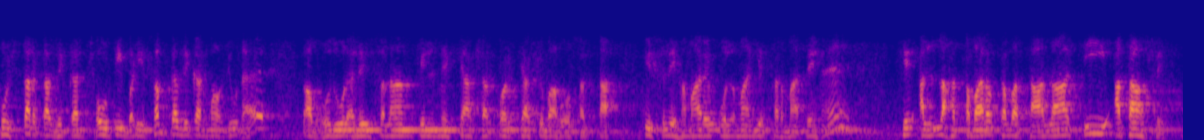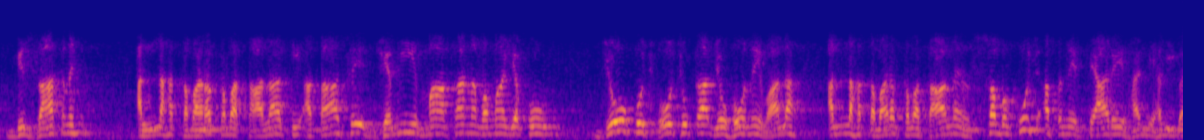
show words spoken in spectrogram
खुशतर का ज़िक्र, छोटी, बड़ी, सब का ज़िक्र मौजूद है तो अब हजूर सलाम के में क्या शर्क और क्या शुबा हो सकता? इसलिए हमारे उलमा ये फरमाते हैं कि अल्लाह तबारक व ताला की अता से बिजात नहीं अल्लाह तबारक व ताला की अता से जमी माँ का न वमा यकून। जो कुछ हो चुका, जो होने वाला, अल्लाह तबारक व ने सब कुछ अपने प्यारे हबीब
